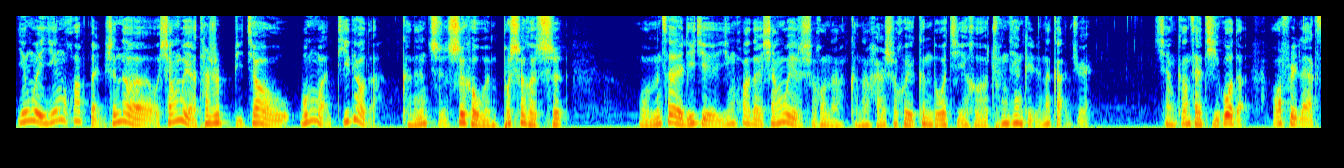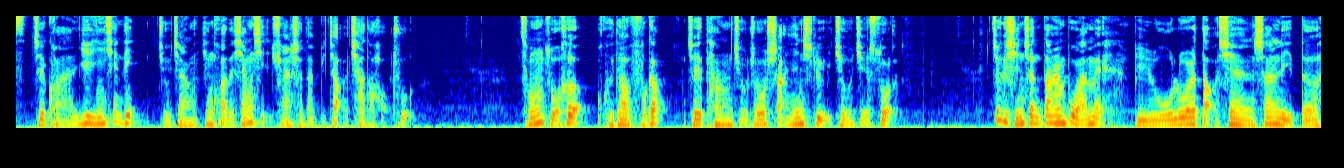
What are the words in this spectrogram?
因为樱花本身的香味啊，它是比较温婉低调的，可能只适合闻，不适合吃。我们在理解樱花的香味的时候呢，可能还是会更多结合春天给人的感觉。像刚才提过的 Off Relax 这款夜莺限定，就将樱花的香气诠释的比较恰到好处。从佐贺回到福冈，这趟九州赏樱之旅就结束了。这个行程当然不完美，比如鹿儿岛县山里的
